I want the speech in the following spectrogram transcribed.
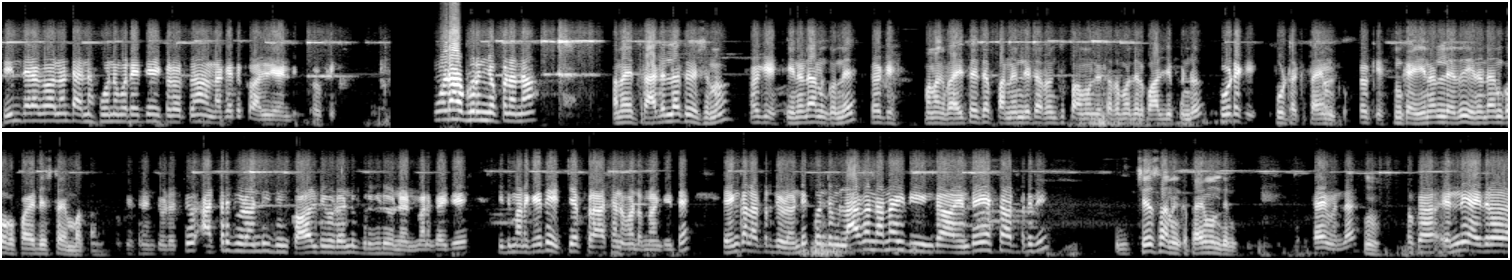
దీని తిరగాలంటే అన్న ఫోన్ నెంబర్ అయితే ఇక్కడ వస్తున్నా నాకైతే కాల్ చేయండి. ఓకే మూడా గురించి చెప్పండి అన్న? అన్న ఇది థర్డ్ లాక్టివేషన్ ఓకే వినడానికి ఉంది ఓకే మనకు రైతు అయితే పన్నెండు లీటర్ నుంచి పదమూడు లీటర్ మధ్య పాలు చెప్పిండు. పూటకి? పూటకి టైం ఓకే ఇంకా వినలేదు వినడానికి ఒక ఫైవ్ డేస్ టైం పడుతుంది. ఓకే ఫ్రెండ్స్ చూడొచ్చు. అట్టర్ చూడండి దీని క్వాలిటీ చూడండి బ్రిగడ్ చూడండి. మనకైతే ఇది మనకైతే హెచ్ఎఫ్ రాసి అనమాట మనకైతే. ఎంకల్ అట్టర్ చూడండి. కొంచెం లాగండి అన్న ఇది ఇంకా ఎంత చేస్తా అట్టర్ ఇది? చేశాను ఇంకా టైం ఉంది టైం ఉందా. ఒక ఎన్ని? ఐదు రోజు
